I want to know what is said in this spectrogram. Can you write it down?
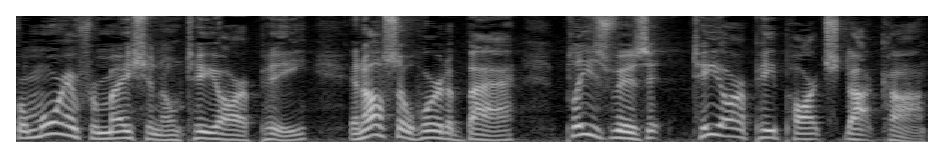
For more information on TRP and also where to buy, please visit trpparts.com.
